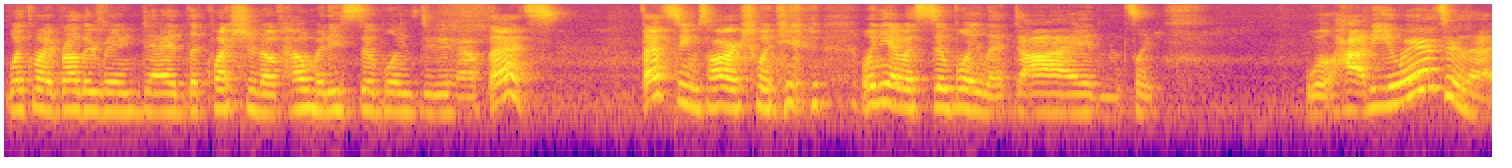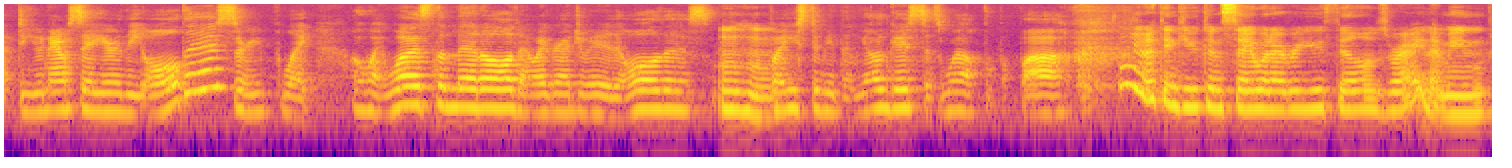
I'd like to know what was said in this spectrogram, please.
with my brother being dead, the question of how many siblings do you have? That's that seems harsh when you when you have a sibling that died, and it's like, well, how do you answer that? Do you now say you're the oldest, or you like, oh, I was the middle, now I graduated the oldest, Mm-hmm. but I used to be the youngest as well. Blah blah blah. Yeah, I think you can say whatever you feel is right. I mean,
